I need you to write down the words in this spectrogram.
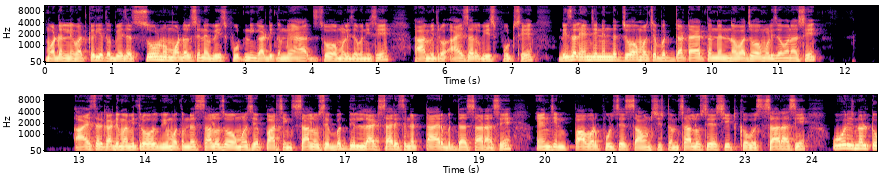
મોડલની વાત કરીએ તો બે હજાર સોળનું મોડલ છે ને વીસ ફૂટની ગાડી તમને આ જોવા મળી જવાની છે. આ મિત્રો, આઈસર વીસ ફૂટ છે. ડીઝલ એન્જિનની અંદર જોવા મળશે, બધા ટાયર તમને નવા જોવા મળી જવાના છે. આ આઈસર ગાડીમાં મિત્રો, વીમો તમને સારો જોવા મળશે પાર્સિંગ સારું છે, બધી લાઇટ સારી છે ને ટાયર બધા સારા છે. એન્જિન પાવરફુલ છે, સાઉન્ડ સિસ્ટમ ચાલુ છે, સીટ કવર સારા છે. ઓરિજિનલ ટુ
